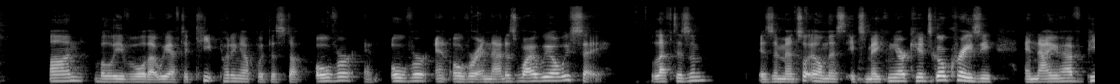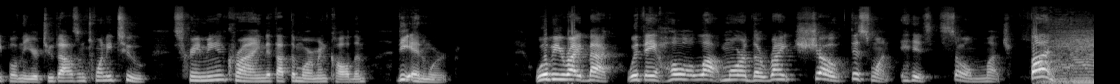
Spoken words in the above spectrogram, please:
unbelievable that we have to keep putting up with this stuff over and over and over. And that is why we always say leftism is a mental illness. It's making our kids go crazy. And now you have people in the year 2022 screaming and crying. They thought the Mormon called them the N word. We'll be right back with a whole lot more of The Right Show. This one is so much fun.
